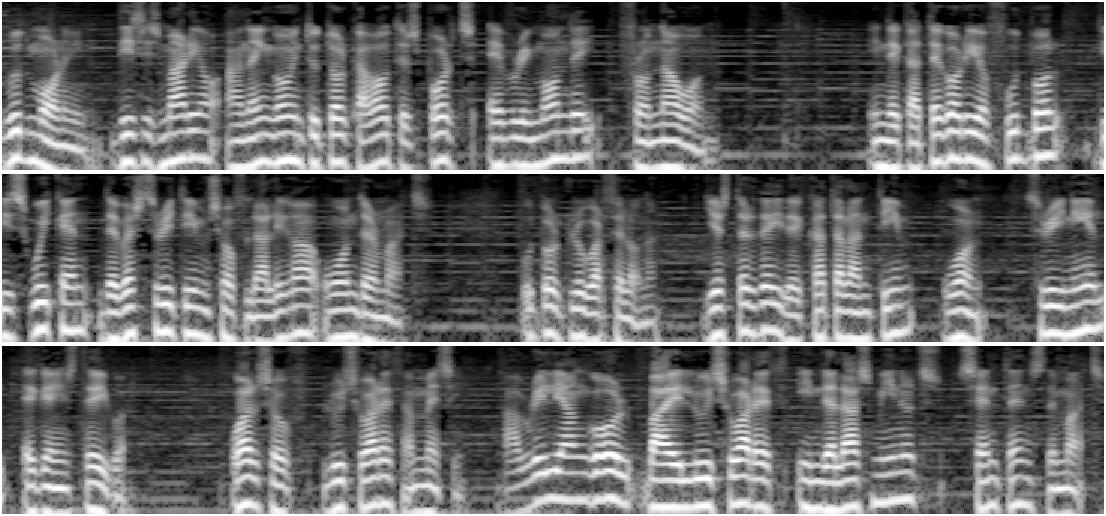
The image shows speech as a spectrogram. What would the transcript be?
Good morning, this is Mario and I'm going to talk about sports every Monday from now on. In the category of football, this weekend the best three teams of La Liga won their match. Football Club Barcelona. Yesterday the Catalan team won 3-0 against Eibar. Goals of Luis Suarez and Messi. A brilliant goal by Luis Suarez in the last minutes sentenced the match.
